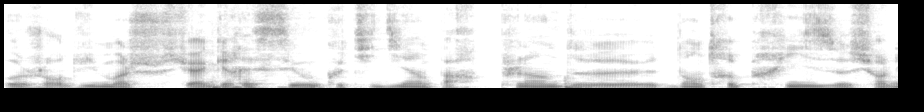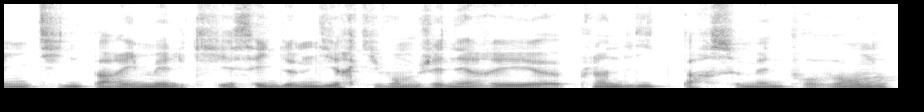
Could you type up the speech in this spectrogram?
aujourd'hui moi je suis agressé au quotidien par plein de d'entreprises sur LinkedIn par email qui essayent de me dire qu'ils vont me générer plein de leads par semaine pour vendre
